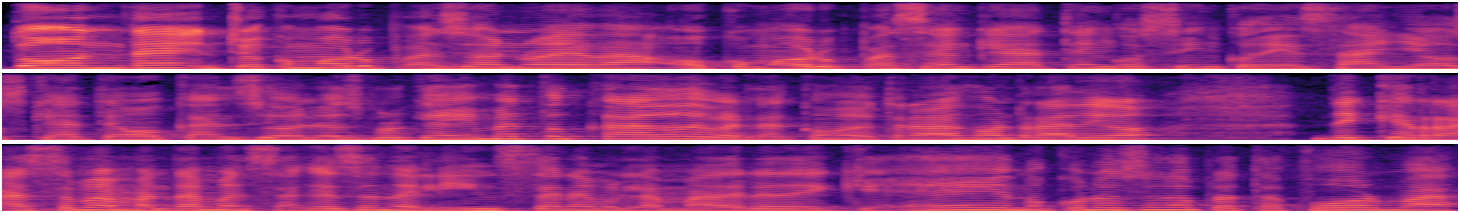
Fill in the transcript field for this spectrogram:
donde yo como agrupación nueva o como agrupación que ya tengo 5 o 10 años, que ya tengo canciones, porque a mí me ha tocado, de verdad, como yo trabajo en radio, de que Raza me manda mensajes en el Instagram y la madre de que, hey, no conoces una plataforma,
